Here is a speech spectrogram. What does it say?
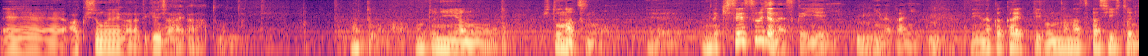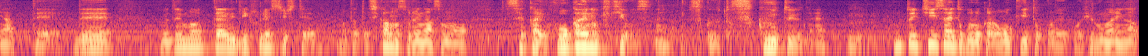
えーアクション映画ができるんじゃないかなと思ったっていう。なんていうかな本当にあのひと夏の、えーみんな帰省するじゃないですか家に、うん。田舎に、で田舎帰っていろんな懐かしい人に会ってでそれでもう一回リフレッシュしてまたってしかもそれがその世界崩壊の危機をですね救うと。救うというね、本当に小さいところから大きいところへこう広がりがこ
